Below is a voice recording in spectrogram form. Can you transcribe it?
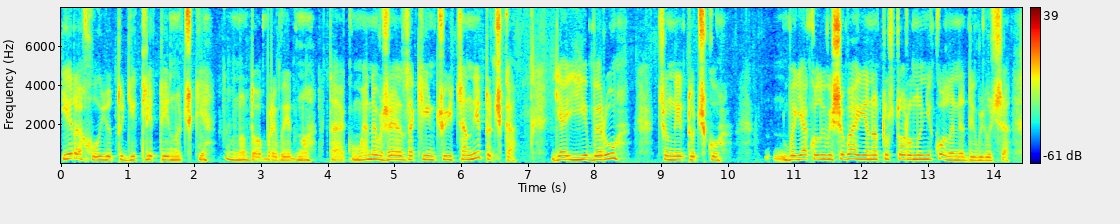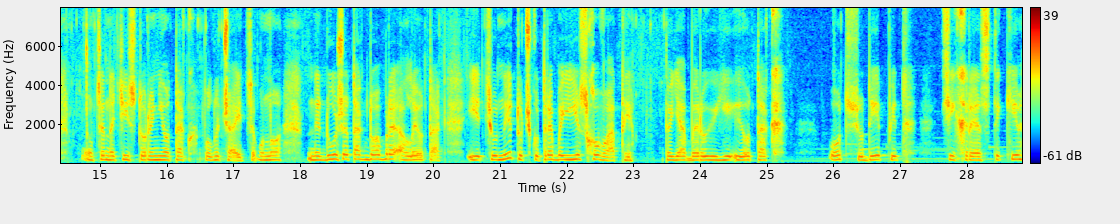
і рахую тоді клітиночки. Воно добре видно. Так, у мене вже закінчується ниточка. Я її беру, цю ниточку, бо я коли вишиваю, я на ту сторону ніколи не дивлюся. Оце на тій стороні отак виходить. Воно не дуже так добре, але отак. І цю ниточку треба її сховати. То я беру її і отак от сюди під ці хрестики.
